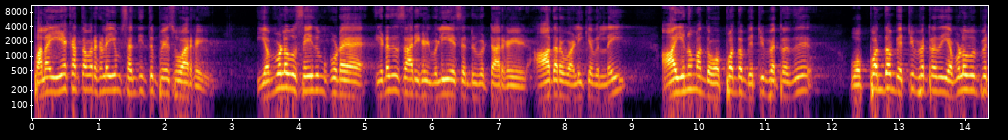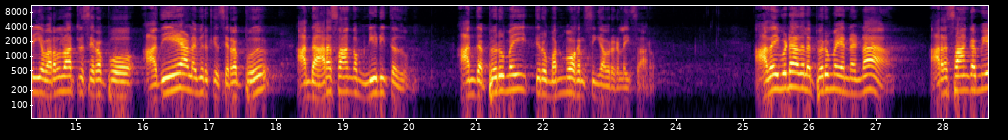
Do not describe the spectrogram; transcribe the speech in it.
பல இயக்கத்தவர்களையும் சந்தித்து பேசுவார்கள். எவ்வளவு செய்தும் கூட இடதுசாரிகள் வெளியே சென்று விட்டார்கள். ஆதரவு அளிக்கவில்லை. ஆயினும் அந்த ஒப்பந்தம் வெற்றி பெற்றது. ஒப்பந்தம் வெற்றி பெற்றது எவ்வளவு பெரிய வரலாற்று சிறப்போ அதே அளவிற்கு சிறப்பு அந்த அரசாங்கம் நீடித்ததும் அந்த பெருமை திரு மன்மோகன் சிங் அவர்களை சாரும். அதை விட அதில் பெருமை என்னன்னா அரசாங்கமே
